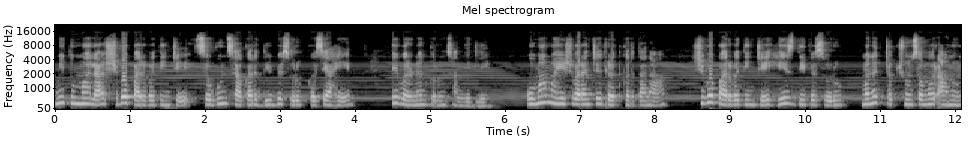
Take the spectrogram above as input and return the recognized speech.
मी तुम्हाला शिवपार्वतींचे सगुण साकार दिव्य स्वरूप कसे आहे ते वर्णन करून सांगितले. उमा महेश्वरांचे व्रत करताना शिवपार्वतींचे हेच दिव्य स्वरूप मनचक्षूंसमोर आणून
